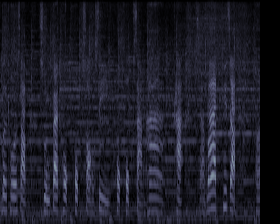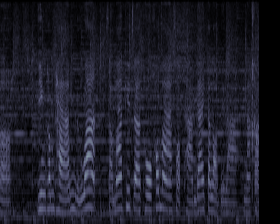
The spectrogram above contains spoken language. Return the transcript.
เบอร์โทรศัพท์ 0866246635 ค่ะ สามารถที่จะยิงคำถามหรือว่าสามารถที่จะโทรเข้ามาสอบถามได้ตลอดเวลานะคะ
